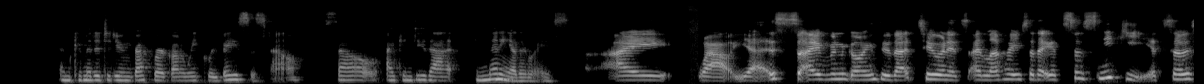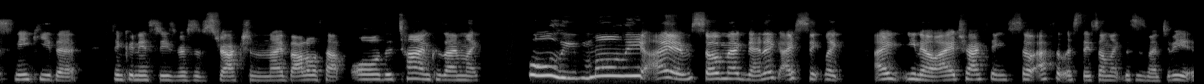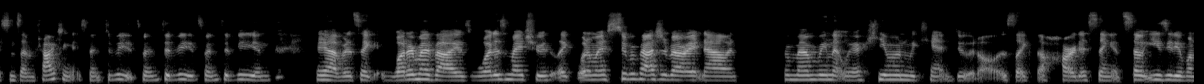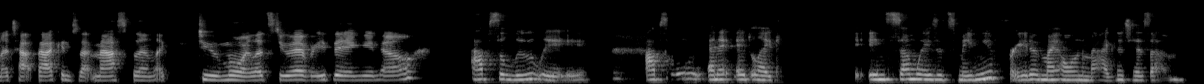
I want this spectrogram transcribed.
am committed to doing breath work on a weekly basis now. So I can do that in many other ways. I wow, yes. I've been going through that too. And it's I love how you said that it's so sneaky. It's so sneaky the synchronicities versus distraction. And I battle with that all the time because I'm like, holy moly, I am so magnetic. I think like I, you know, I attract things so effortlessly. So I'm like, this is meant to be. Since I'm attracting it, it's meant to be. It's meant to be. It's meant to be. And yeah, but it's like, what are my values? What is my truth? Like, what am I super passionate about right now? And remembering that we're human, we can't do it all is like the hardest thing. It's so easy to want to tap back into that masculine, like, do more, let's do everything, you know? Absolutely. Absolutely. And it, it like, in some ways, it's made me afraid of my own magnetism.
